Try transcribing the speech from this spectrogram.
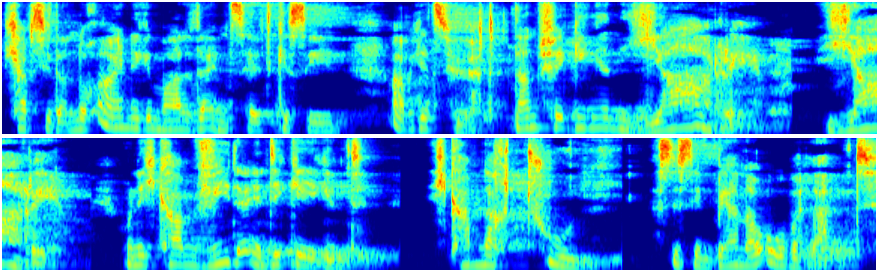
Ich habe sie dann noch einige Male da im Zelt gesehen. Aber jetzt hört. Dann vergingen Jahre. Jahre. Und ich kam wieder in die Gegend. Ich kam nach Thun. Es ist im Berner Oberland.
